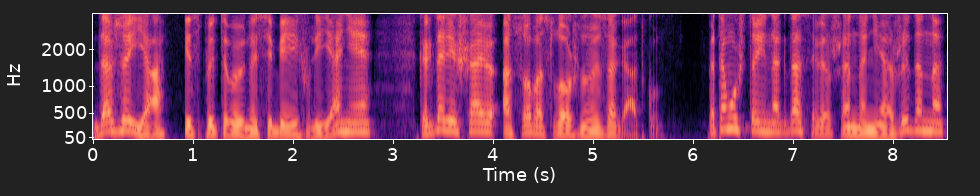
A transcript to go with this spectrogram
Даже я испытываю на себе их влияние, когда решаю особо сложную загадку, потому что иногда совершенно неожиданно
